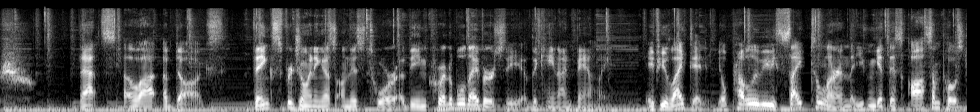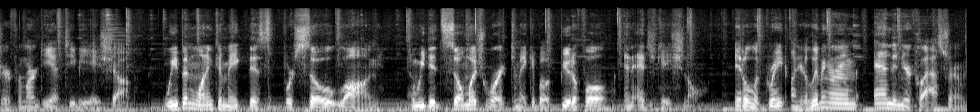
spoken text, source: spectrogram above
Whew. That's a lot of dogs. Thanks for joining us on this tour of the incredible diversity of the canine family. If you liked it, you'll probably be psyched to learn that you can get this awesome poster from our DFTBA shop. We've been wanting to make this for so long, and we did so much work to make it both beautiful and educational. It'll look great on your living room and in your classroom.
